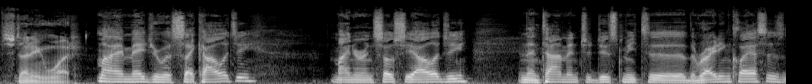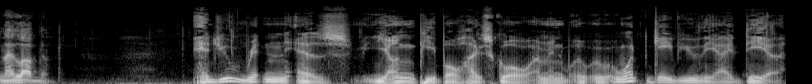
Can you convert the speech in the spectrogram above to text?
Studying what? My major was psychology, minor in sociology, and then Tom introduced me to the writing classes, and I loved them. Had you written as young people, high school? I mean, w- w- what gave you the idea,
